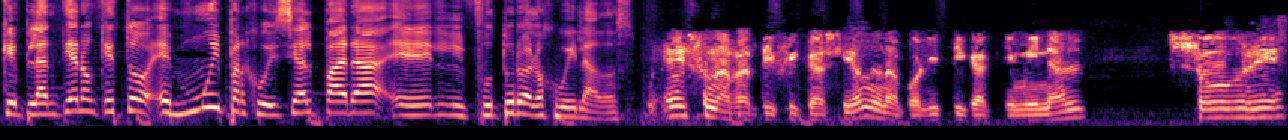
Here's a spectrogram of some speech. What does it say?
que plantearon que esto es muy perjudicial para el futuro de los jubilados. Es una ratificación de una política criminal sobre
